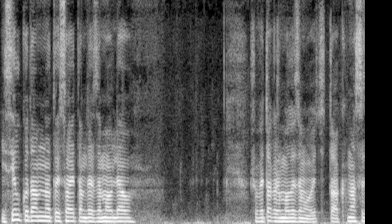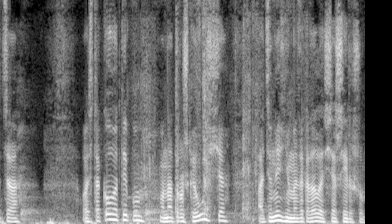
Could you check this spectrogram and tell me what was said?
і ссылку дам на той сайт, там, де замовляв щоб ви також могли замовити. Так, у нас оця ось такого типу, вона трошки вуща, а цю нижню ми заказали ще ширшу,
